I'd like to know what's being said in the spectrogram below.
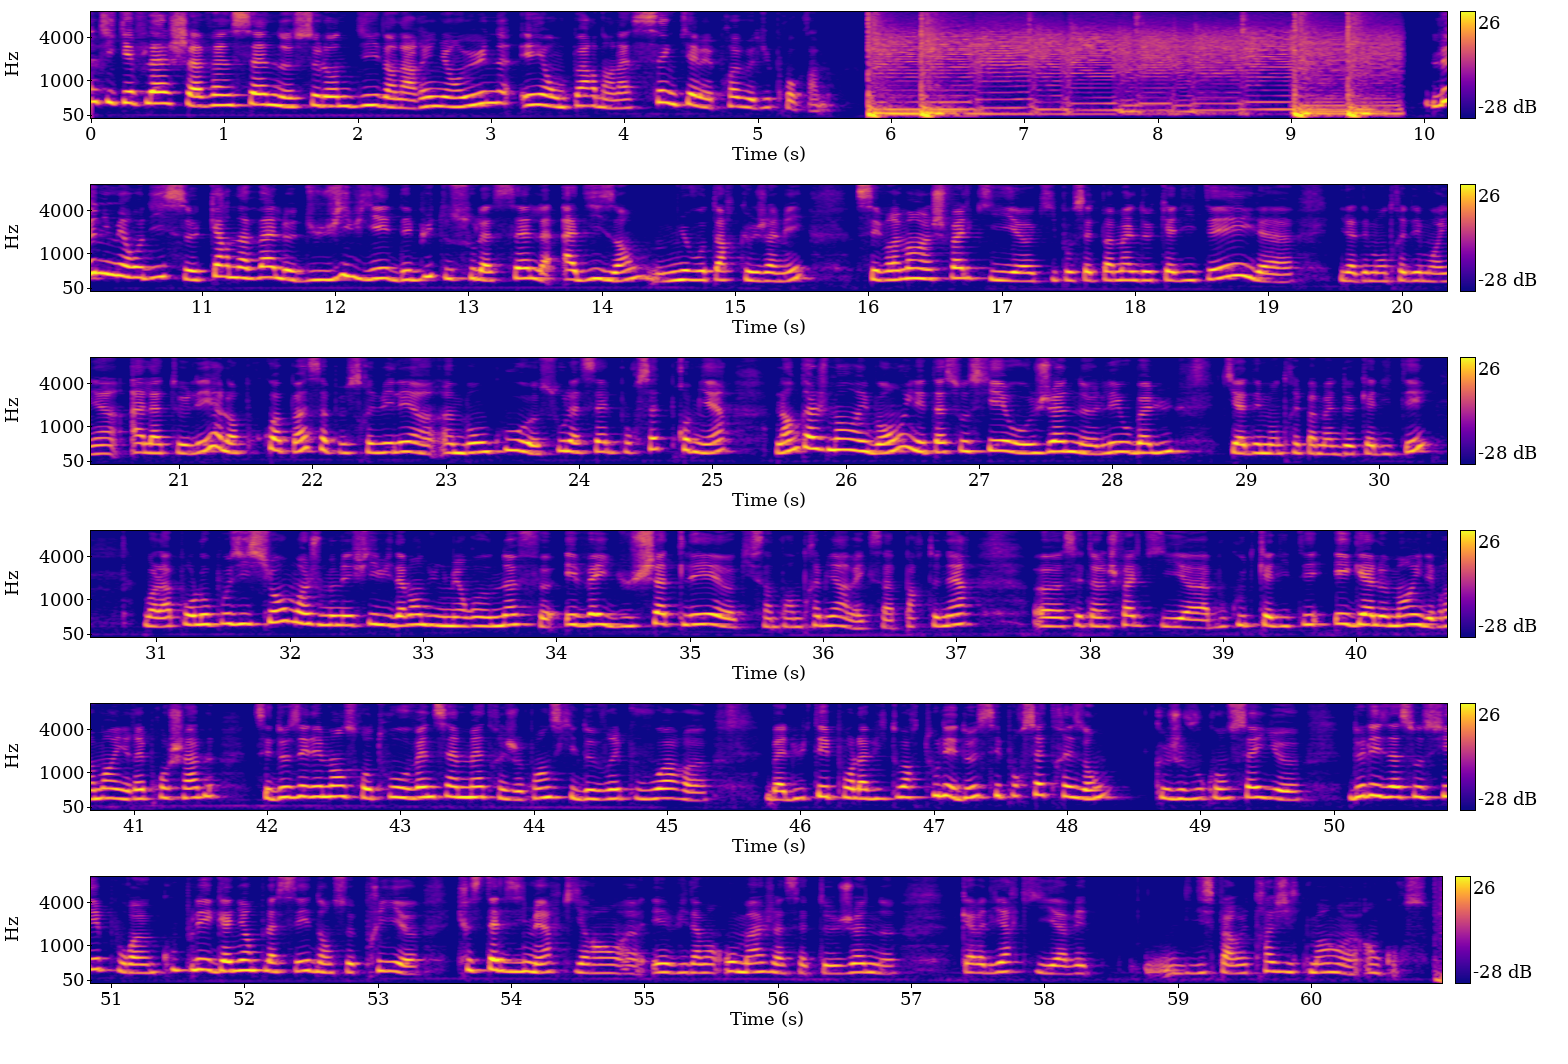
Un ticket flash à Vincennes ce lundi dans la Réunion 1 et on part dans la cinquième épreuve du programme. Le numéro 10, Carnaval du Vivier, débute sous la selle à 10 ans, mieux vaut tard que jamais. C'est vraiment un cheval qui, euh, possède pas mal de qualités, il a, démontré des moyens à l'atelier, alors pourquoi pas, ça peut se révéler un, bon coup euh, sous la selle pour cette première. L'engagement est bon, il est associé au jeune Léo Balu qui a démontré pas mal de qualités. Voilà, pour l'opposition, moi je me méfie évidemment du numéro 9, Éveil du Châtelet, euh, qui s'entend très bien avec sa partenaire. Euh, c'est un cheval qui a beaucoup de qualité également, il est vraiment irréprochable. Ces deux éléments se retrouvent aux 25 mètres et je pense qu'ils devraient pouvoir euh, bah, lutter pour la victoire tous les deux. C'est pour cette raison que je vous conseille de les associer pour un couplet gagnant placé dans ce prix Christelle Zimmer qui rend évidemment hommage à cette jeune cavalière qui avait disparu tragiquement euh, en course.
